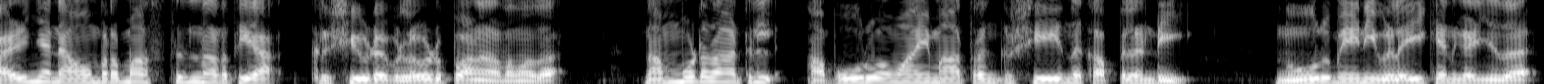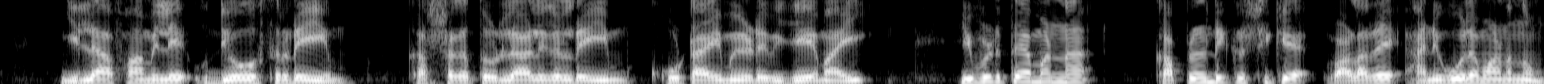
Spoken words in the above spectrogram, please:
കഴിഞ്ഞ നവംബർ മാസത്തിൽ നടത്തിയ കൃഷിയുടെ വിളവെടുപ്പാണ് നടന്നത്. നമ്മുടെ നാട്ടിൽ അപൂർവമായി മാത്രം കൃഷി ചെയ്യുന്ന കപ്പലണ്ടി നൂറുമേനി വിളയിക്കാൻ കഴിഞ്ഞത് ജില്ലാ ഫാമിലെ ഉദ്യോഗസ്ഥരുടെയും കർഷക തൊഴിലാളികളുടെയും കൂട്ടായ്മയുടെ വിജയമായി. ഇവിടുത്തെ മണ്ണ് കപ്പലണ്ടി കൃഷിക്ക് വളരെ അനുകൂലമാണെന്നും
